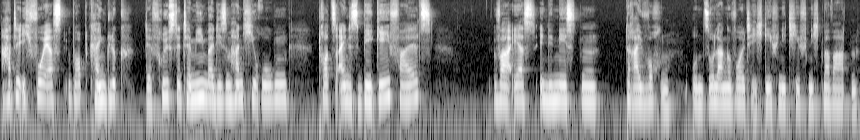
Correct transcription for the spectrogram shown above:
hatte ich vorerst überhaupt kein Glück. Der früheste Termin bei diesem Handchirurgen, trotz eines BG-Falls, war erst in den nächsten drei Wochen und so lange wollte ich definitiv nicht mehr warten.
